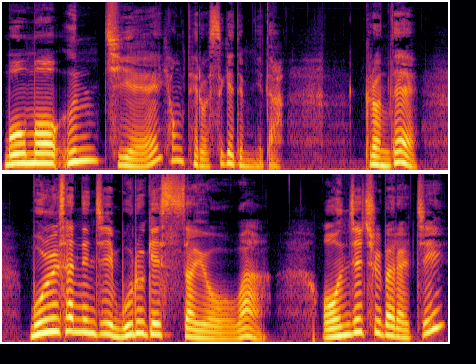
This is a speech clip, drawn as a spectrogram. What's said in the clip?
뭐뭐은 지의 형태로 쓰게 됩니다. 그런데 뭘 샀는지 모르겠어요와 언제 출발할지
